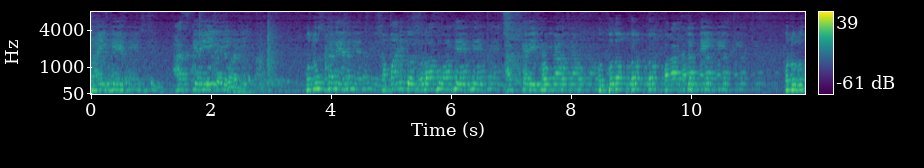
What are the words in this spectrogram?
ভাইকে আজকের এই অনুষ্ঠানের সম্মানিত সভাপতিকে আজকের এই প্রোগ্রাম উদ্বোধন করার জন্য অনুরোধ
